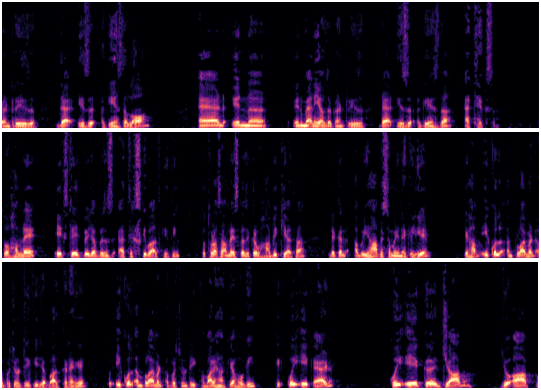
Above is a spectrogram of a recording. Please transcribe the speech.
countries that is against the law and in many of the countries that is against the ethics تو ہم نے ایک اسٹیج پہ جب بزنس ایتھکس کی بات کی تھی تو تھوڑا سا ہم نے اس کا ذکر وہاں بھی کیا تھا لیکن اب یہاں پہ سمجھنے کے لیے کہ ہم ایکول امپلائمنٹ اپرچونیٹی کی جب بات کریں گے تو ایکول امپلائمنٹ اپرچونٹی ہمارے ہاں کیا ہوگی کہ کوئی ایک ایڈ کوئی ایک جاب جو آپ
